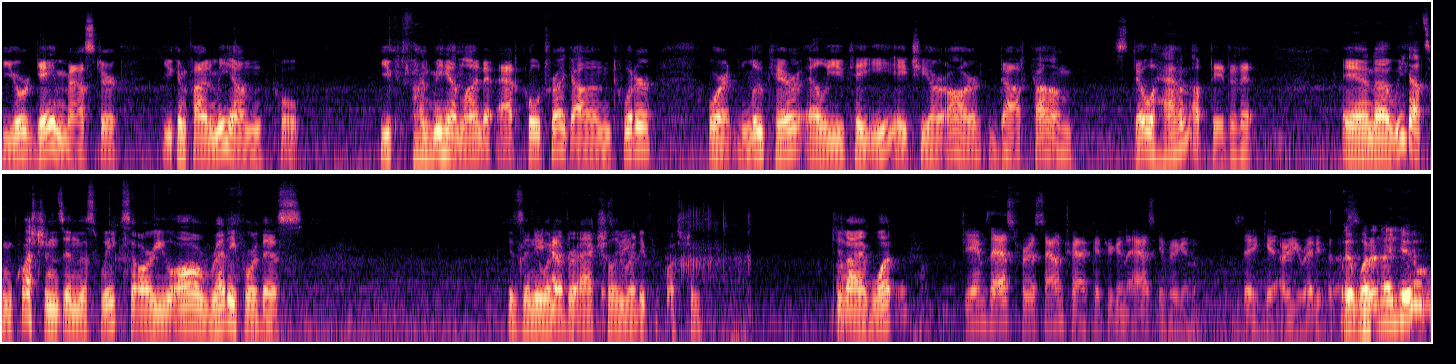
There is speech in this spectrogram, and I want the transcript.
your game master. You can find me on Col- You can find me online at, at Coltreg on Twitter or at Lukeherr, L U K E H E R R dot com. Still haven't updated it. And uh, we got some questions in this week, so are you all ready for this? Is anyone ever actually ready for questions? Did I have what? James asked for a soundtrack. If you're going to ask, if you're going to say, "Get, are you ready for this?" Wait, what did I do?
